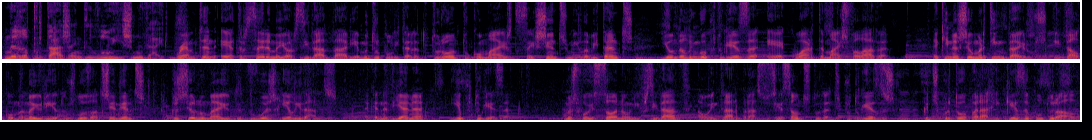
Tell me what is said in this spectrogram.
na reportagem de Luís Medeiro. Brampton é a terceira maior cidade da área metropolitana de Toronto, com mais de 600 mil habitantes e onde a língua portuguesa é a quarta mais falada. Aqui nasceu Martim Medeiros e, tal como a maioria dos lusodescendentes, cresceu no meio de duas realidades, a canadiana e a portuguesa. Mas foi só na universidade, ao entrar para a Associação de Estudantes Portugueses, que despertou para a riqueza cultural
